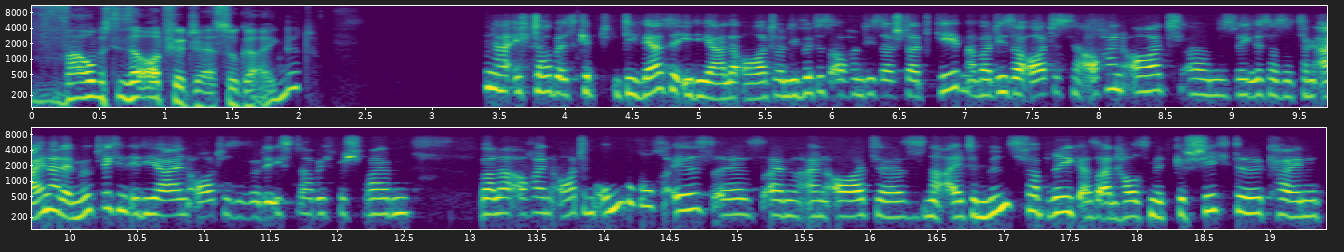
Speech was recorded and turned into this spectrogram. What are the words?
Warum ist dieser Ort für Jazz so geeignet? Na, ich glaube, es gibt diverse ideale Orte und die wird es auch in dieser Stadt geben. Aber dieser Ort ist ja auch ein Ort. Ähm, deswegen ist er sozusagen einer der möglichen idealen Orte, so würde ich es, glaube ich, beschreiben, weil er auch ein Ort im Umbruch ist. Er ist ein, ein Ort, es ist eine alte Münzfabrik, also ein Haus mit Geschichte, kein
